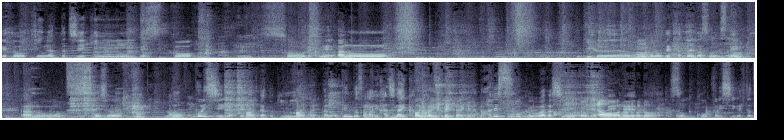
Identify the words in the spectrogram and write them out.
えっと、気になった地域ですと、そうですね、あのー岐阜のところで、例えばそうですね、あのー最初のポリシーが出てきたときに、はいはいはい。あのお天道様に恥じないかはいはいあれすごく私いいと思っていて、なるほどすごくこうポリシーが一つ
